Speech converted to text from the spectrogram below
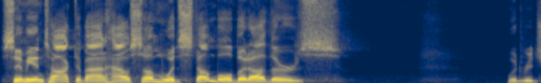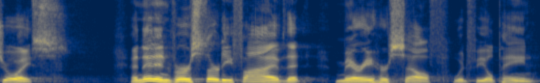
Simeon talked about how some would stumble, but others would rejoice. And then in verse 35, that Mary herself would feel pain.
